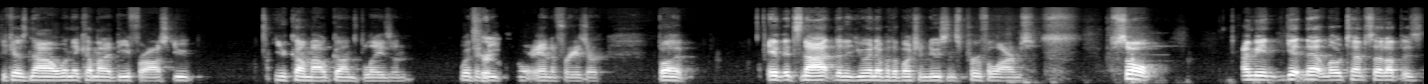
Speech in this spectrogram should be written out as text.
because now when they come out of defrost, you you come out guns blazing with Sure. the meat cooler and the freezer. But if it's not, then you end up with a bunch of nuisance proof alarms. So, I mean, getting that low temp set up is,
